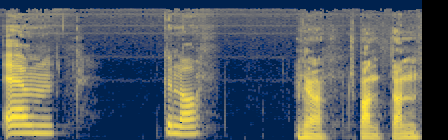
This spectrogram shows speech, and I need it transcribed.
Ähm, genau. Ja, spannend. Dann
